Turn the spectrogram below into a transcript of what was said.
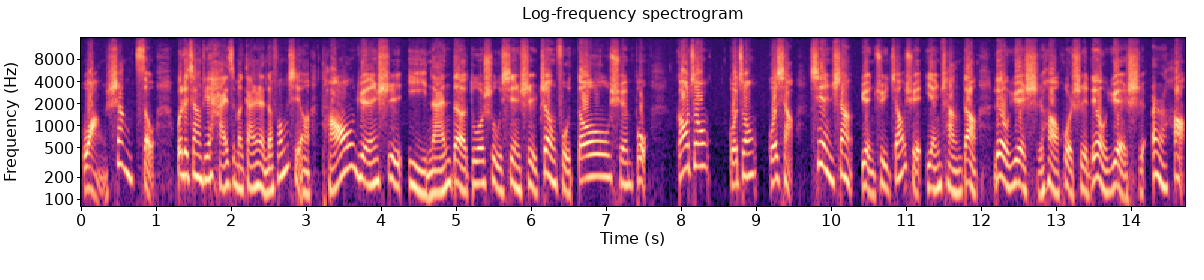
往上走。为了降低孩子们感染的风险，桃园市以南的多数县市政府都宣布高中。国中、国小线上远距教学延长到六月十号或是六月十二号。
